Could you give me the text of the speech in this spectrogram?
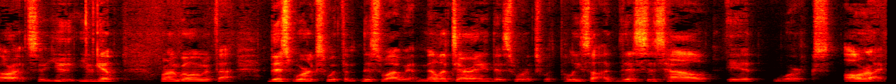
all right. So you you get where I'm going with that. This works with the, this is why we have military. This works with police. Uh, this is how it works. All right.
